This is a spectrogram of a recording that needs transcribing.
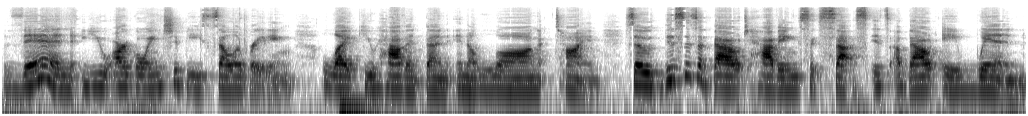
then you are going to be celebrating like you haven't been in a long time. So this is about having success. It's about a win.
